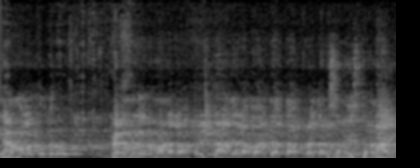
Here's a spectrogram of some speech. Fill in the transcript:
యనమల కుదురు పెనుమలూరు మండలం కృష్ణా జిల్లా వారి గత ప్రదర్శనిస్తున్నాయి.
